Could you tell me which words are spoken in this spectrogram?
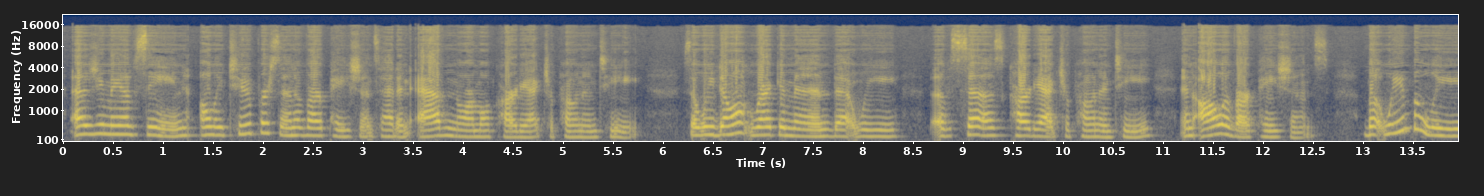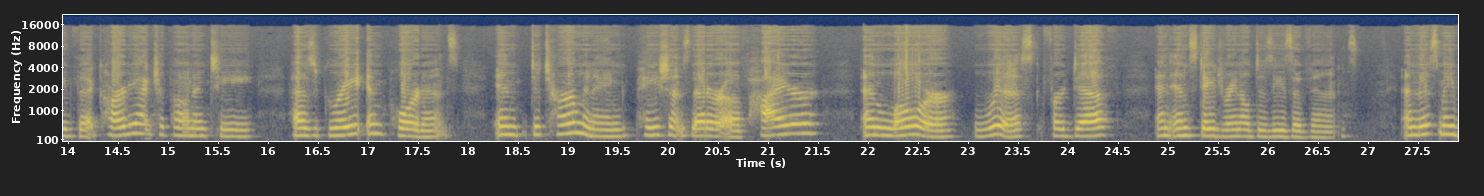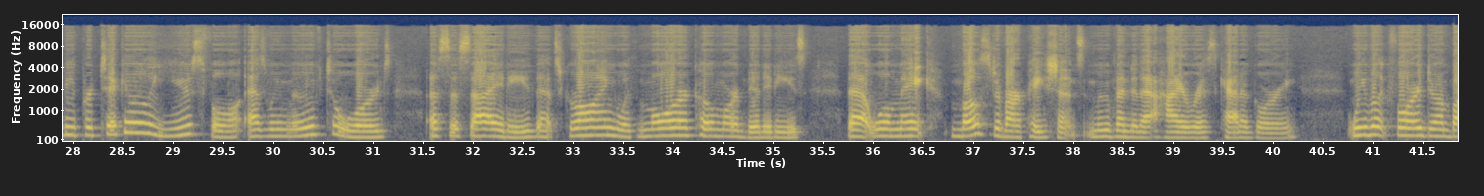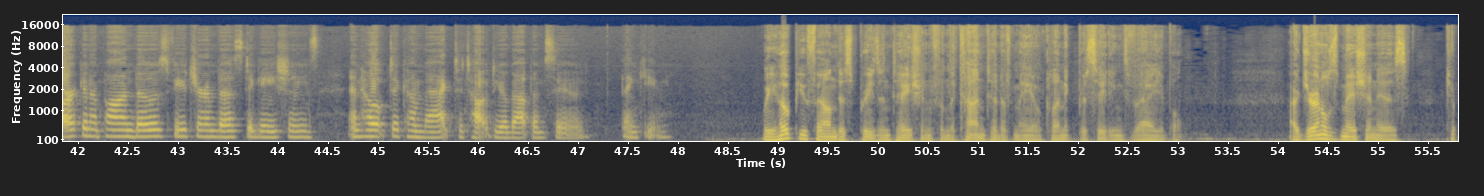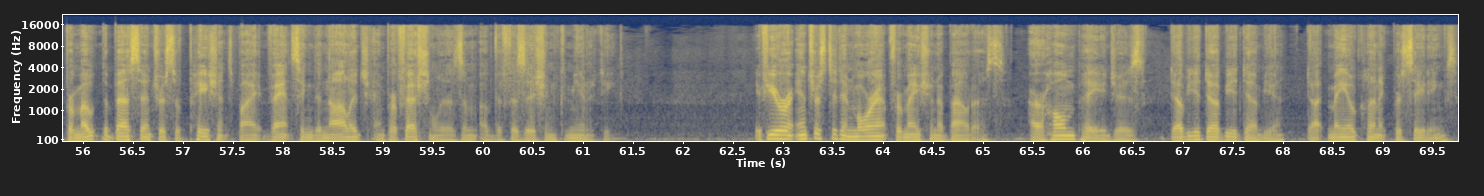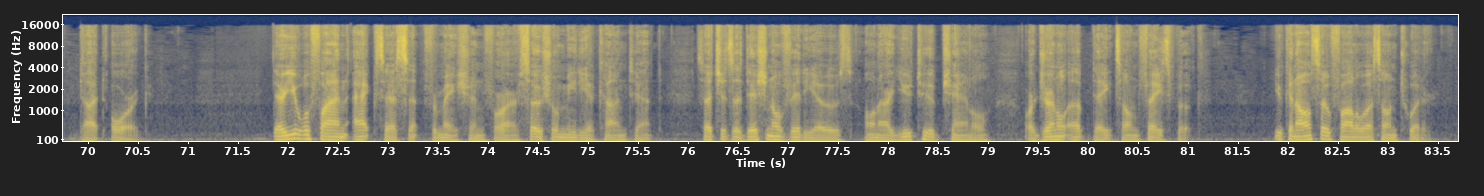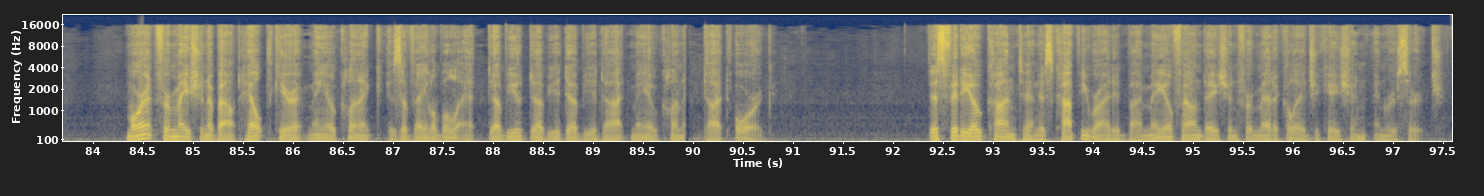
As you may have seen, only 2% of our patients had an abnormal cardiac troponin T. So we don't recommend that we assess cardiac troponin T in all of our patients. But we believe that cardiac troponin T has great importance in determining patients that are of higher and lower risk for death and end-stage renal disease events. And this may be particularly useful as we move towards a society that's growing with more comorbidities that will make most of our patients move into that high risk category. We look forward to embarking upon those future investigations and hope to come back to talk to you about them soon. Thank you. We hope you found this presentation from the content of Mayo Clinic Proceedings valuable. Our journal's mission is to promote the best interests of patients by advancing the knowledge and professionalism of the physician community. If you are interested in more information about us, our homepage is www.mayoclinicproceedings.org. There you will find access information for our social media content, such as additional videos on our YouTube channel or journal updates on Facebook. You can also follow us on Twitter. More information about healthcare at Mayo Clinic is available at www.mayoclinic.org. This video content is copyrighted by Mayo Foundation for Medical Education and Research.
